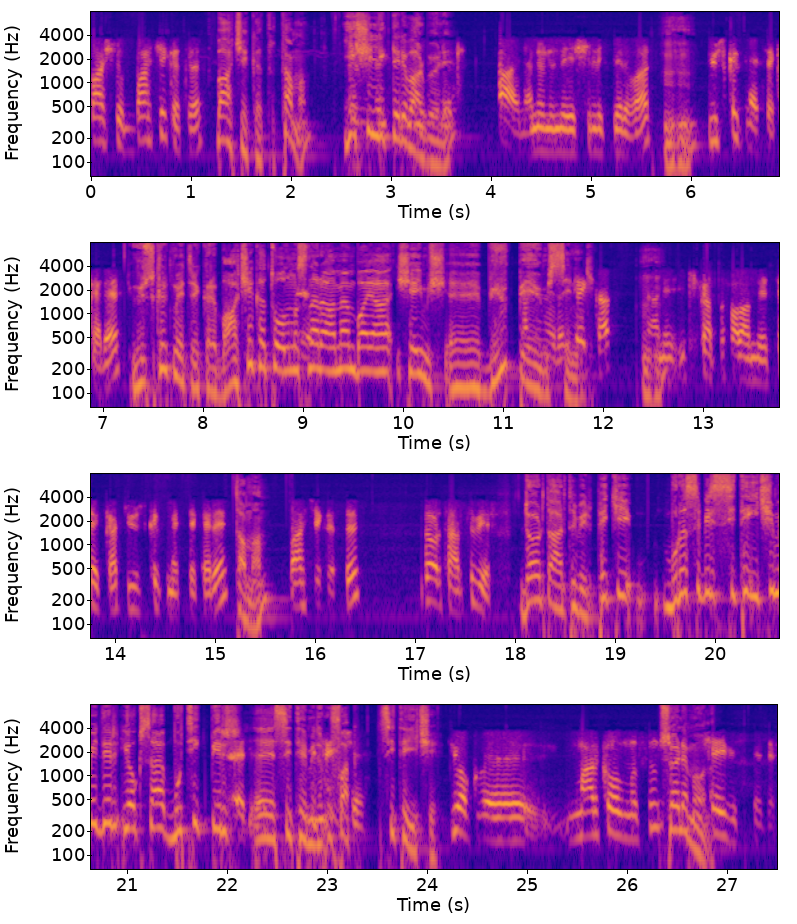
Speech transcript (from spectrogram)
Başlıyorum. Bahçe katı. Bahçe katı. Tamam. Yeşillikleri var böyle. Aynen önünde yeşillikleri var. Hı hı. 140 metrekare. 140 metrekare. Bahçe katı olmasına rağmen bayağı şeymiş. e, büyük bir evmiş Öyle seninki. Tek kat. Yani iki katlı falan değil tek kat 140 metrekare. Tamam. Bahçe katı 4 artı 1. 4 artı 1. Peki burası bir site içi midir yoksa butik bir Evet, e, site midir? site Ufak içi. site içi. Yok e, marka olmasın. Söyleme onu. Şey bir sitedir.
